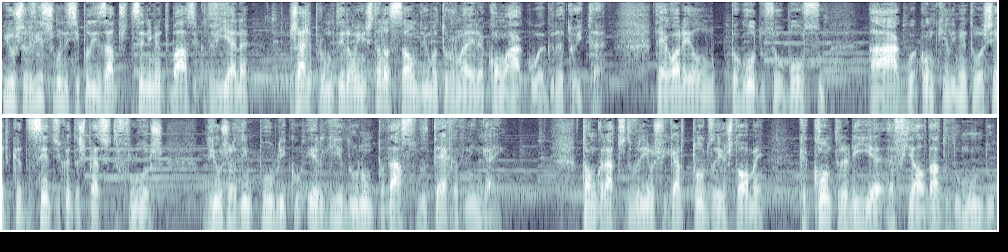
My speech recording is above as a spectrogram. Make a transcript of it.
e os serviços municipalizados de saneamento básico de Viana já lhe prometeram a instalação de uma torneira com água gratuita. Até agora ele pagou do seu bolso a água com que alimentou as cerca de 150 espécies de flores de um jardim público erguido num pedaço de terra de ninguém. Tão gratos deveríamos ficar todos a este homem que contraria a fialdade do mundo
